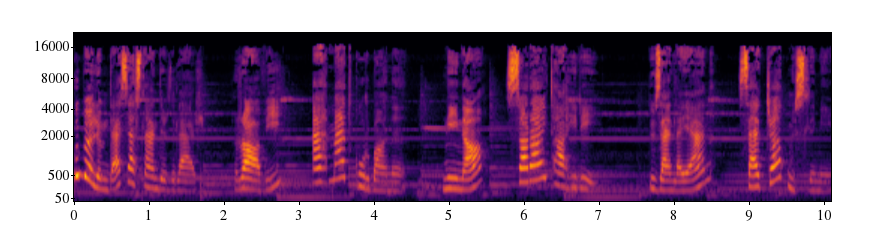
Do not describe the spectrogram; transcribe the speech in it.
Bu bölümdə səsləndirdilər: Ravi Əhməd Qurbanı, Nina Saray Tahiri, düzənləyən Səccad Müslimi.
